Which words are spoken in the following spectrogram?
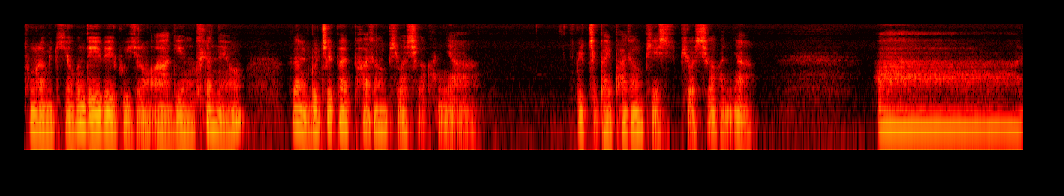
동그라미 기억은 4배의 V0. 아, 니은은 틀렸네요. 그 다음에 물질파의 파장은 B와 C가 같냐? 물질파의 파장은 B와 C가 같냐? 아,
